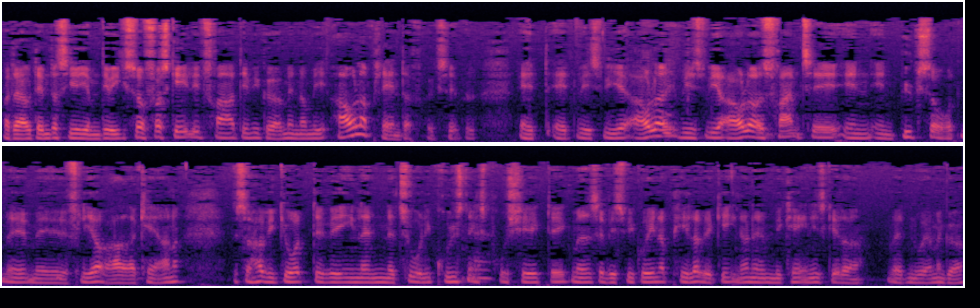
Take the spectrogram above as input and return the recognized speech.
og der er jo dem, der siger, jamen det er jo ikke så forskelligt fra det, vi gør, men når vi avler planter for eksempel, at, at hvis, vi avler, hvis vi avler os frem til en, en bygsort med, med flere rader kerner, så har vi gjort det ved en eller anden naturlig krydsningsprojekt, ikke med, så hvis vi går ind og piller ved generne mekanisk, eller hvad det nu er, man gør,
